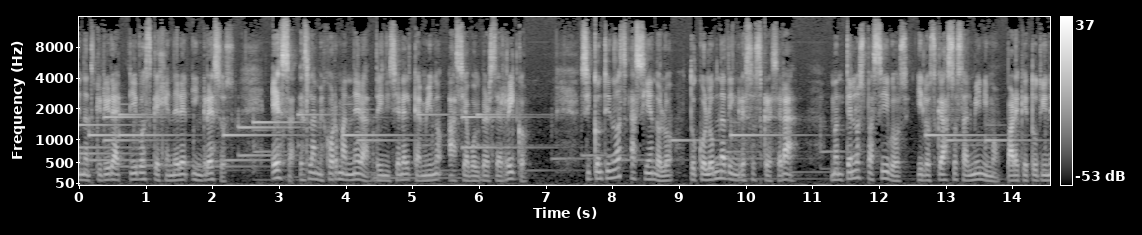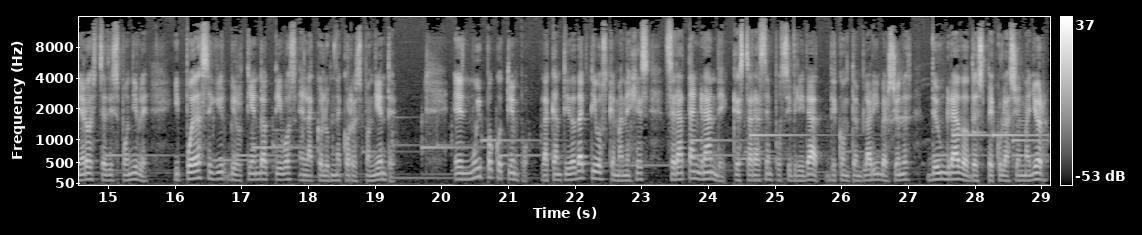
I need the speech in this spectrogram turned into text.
en adquirir activos que generen ingresos esa es la mejor manera de iniciar el camino hacia volverse rico. Si continúas haciéndolo, tu columna de ingresos crecerá. Mantén los pasivos y los gastos al mínimo para que tu dinero esté disponible y puedas seguir virtiendo activos en la columna correspondiente. En muy poco tiempo, la cantidad de activos que manejes será tan grande que estarás en posibilidad de contemplar inversiones de un grado de especulación mayor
